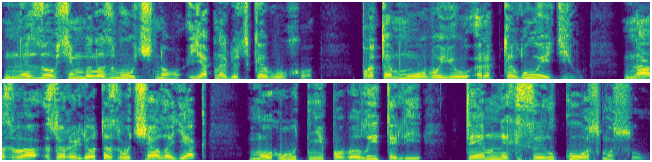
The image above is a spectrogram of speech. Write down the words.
Не зовсім милозвучно, як на людське вухо, проте мовою рептилоїдів назва зорольота звучала як могутні повелителі темних сил космосу.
